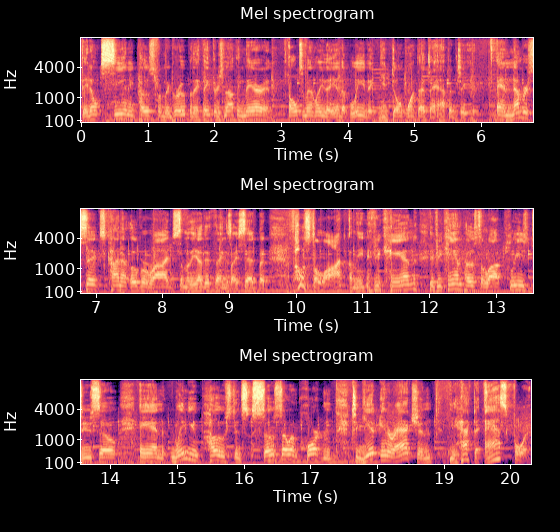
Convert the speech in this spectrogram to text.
They don't see any posts from the group and they think there's nothing there and ultimately they end up leaving. You don't want that to happen to you. And number six kind of overrides some of the other things I said but post a lot. I mean if you can if you can post a lot please do so. And when you post it's so so important to get interaction you have to ask for it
